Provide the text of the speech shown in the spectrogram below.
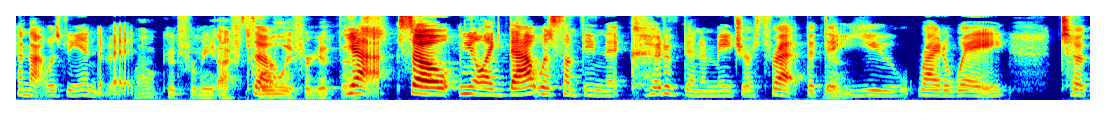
and that was the end of it. wow, good for me. I So, totally forget this. Yeah. So you know, like that was something that could have been a major threat, but that Yeah. you right away took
